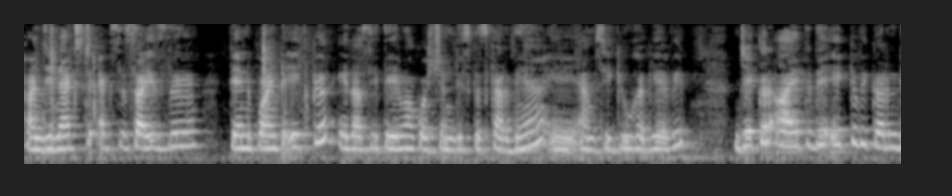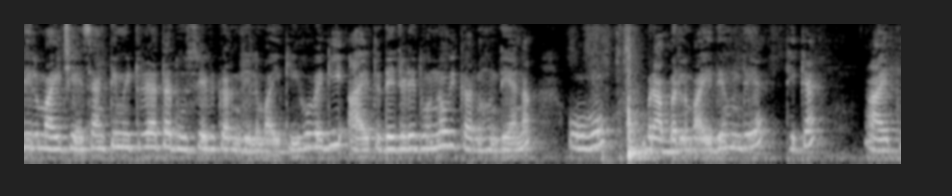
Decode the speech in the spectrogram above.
ਹਾਂਜੀ ਨੈਕਸਟ ਐਕਸਰਸਾਈਜ਼ 3.1 ਇਹਦਾ ਅਸੀਂ 13ਵਾਂ ਕੁਐਸਚਨ ਡਿਸਕਸ ਕਰਦੇ ਹਾਂ ਇਹ ਐਮਸੀਕਿਊ ਹੈਗੇ ਆ ਵੀ। ਜੇਕਰ ਆਇਤ ਦੇ ਇੱਕ ਵਿਕਰਨ ਦੀ ਲੰਬਾਈ 6 ਸੈਂਟੀਮੀਟਰ ਹੈ ਤਾਂ ਦੂਸਰੇ ਵਿਕਰਨ ਦੀ ਲੰਬਾਈ ਕੀ ਹੋਵੇਗੀ? ਆਇਤ ਦੇ ਜਿਹੜੇ ਦੋਨੋਂ ਵਿਕਰਨ ਹੁੰਦੇ ਆ ਨਾ ਉਹ ਬਰਾਬਰ ਲੰਬਾਈ ਦੇ ਹੁੰਦੇ ਆ ਠੀਕ ਹੈ? ਆਇਤ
